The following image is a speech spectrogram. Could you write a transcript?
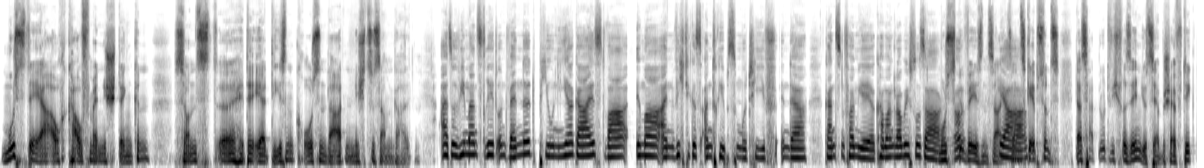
musste er auch kaufmännisch denken, sonst äh, hätte er diesen großen Laden nicht zusammengehalten. Also wie man es dreht und wendet, Pioniergeist war immer ein wichtiges Antriebsmotiv in der ganzen Familie, kann man glaube ich so sagen. Muss ne? gewesen sein, ja. sonst gäbe es uns, das hat Ludwig Fresenius sehr beschäftigt,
